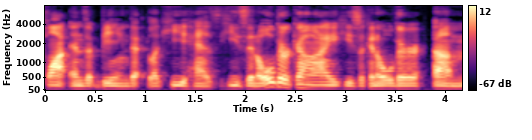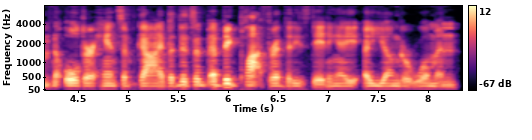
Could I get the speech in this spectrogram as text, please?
plot ends up being that like he has he's an older guy he's like an older um an older handsome guy but there's a, a big plot thread that he's dating a, a younger woman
